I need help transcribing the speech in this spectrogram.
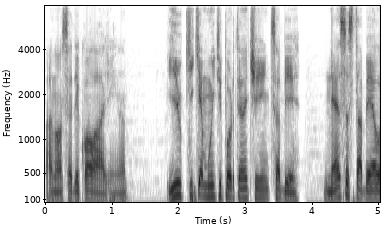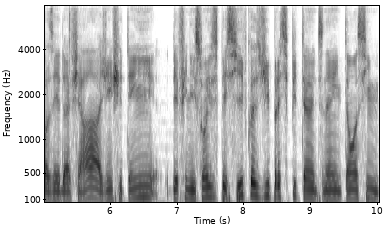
a nossa decolagem. Né? E o que, que é muito importante a gente saber? Nessas tabelas aí do FAA, a gente tem definições específicas de precipitantes, né? Então, assim,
